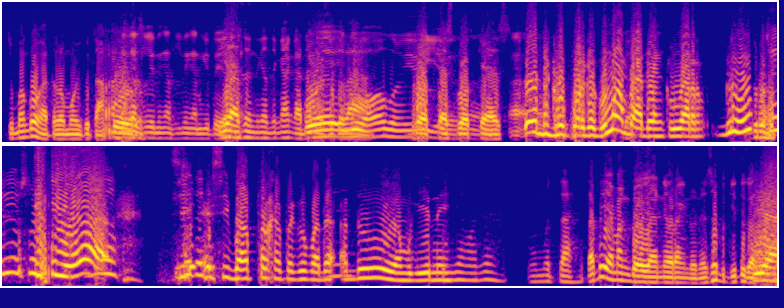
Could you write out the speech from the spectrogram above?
cuma gua nggak terlalu mau ikut campur Dengar selingan-selingan gitu ya. iya sentingan-sentingan kadang Gue gitu ini lah oh, gue iya, broadcast iya. broadcast Ah, Oh di grup keluarga gue mah sampai ada yang keluar grup. Serius lu? Iya. Si, Iya, eh, si baper kata gue pada aduh yang begini. iya maksudnya memecah tapi emang doyannya orang Indonesia begitu kan Iya,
